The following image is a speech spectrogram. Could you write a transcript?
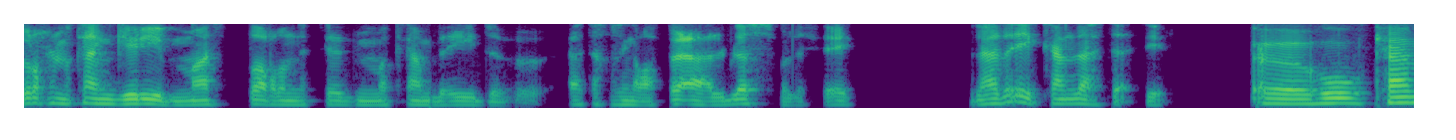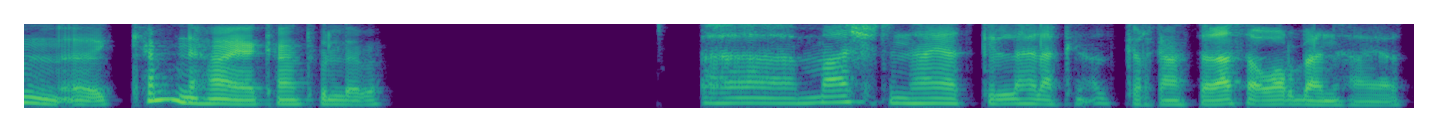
تروح لمكان قريب ما تضطر إنك تعيد من مكان بعيد تخزين رافعة على البلس والّا شيء، لهذا إيه كان له تأثير. آآ هو كان آآ كم نهاية كانت باللعبة؟ آآ ما شُفت النهايات كلها لكن أذكر كانت 3 أو 4 نهايات،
